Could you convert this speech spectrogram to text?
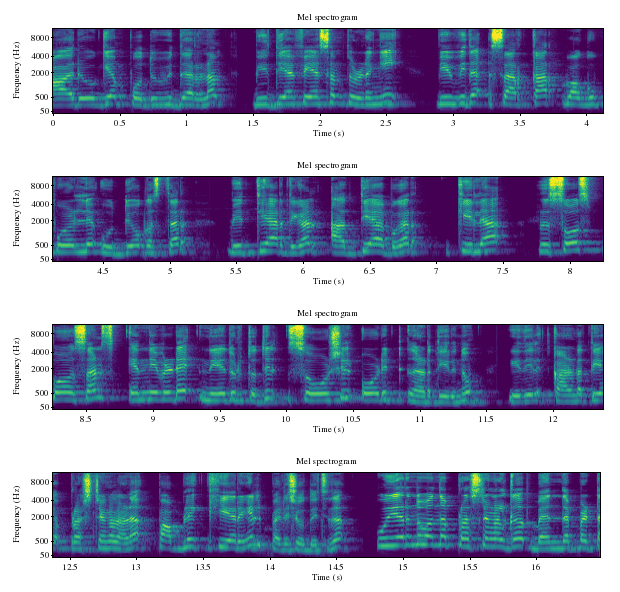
ആരോഗ്യം പൊതുവിതരണം വിദ്യാഭ്യാസം തുടങ്ങി വിവിധ സർക്കാർ വകുപ്പുകളിലെ ഉദ്യോഗസ്ഥർ വിദ്യാർത്ഥികൾ അധ്യാപകർ കില റിസോഴ്സ് പേഴ്സൺസ് എന്നിവരുടെ നേതൃത്വത്തിൽ സോഷ്യൽ ഓഡിറ്റ് നടത്തിയിരുന്നു. ഇതിൽ കണ്ടെത്തിയ പ്രശ്നങ്ങളാണ് പബ്ലിക് ഹിയറിംഗിൽ പരിശോധിച്ചത്. ഉയർന്നുവന്ന പ്രശ്നങ്ങൾക്ക് ബന്ധപ്പെട്ട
